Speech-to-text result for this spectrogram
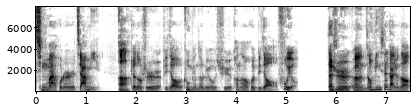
清迈或者是甲米啊，这都是比较著名的旅游区，可能会比较富有。但是，嗯，能明显感觉到，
